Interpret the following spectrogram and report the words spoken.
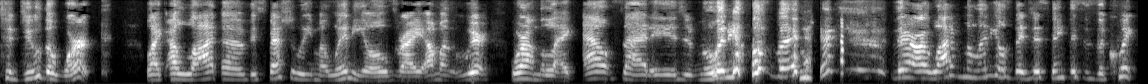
to do the work. Like a lot of, especially millennials, right? I'm on we're we're on the like outside edge of millennials, but there are a lot of millennials that just think this is a quick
